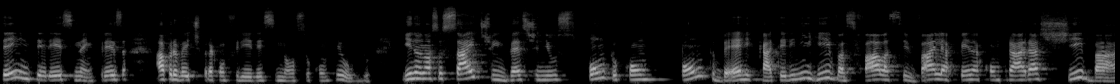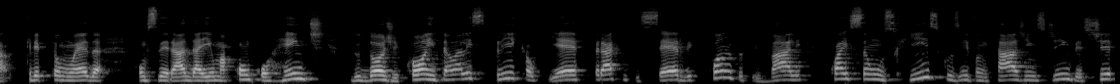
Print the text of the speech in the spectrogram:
tem interesse na empresa, aproveite para conferir esse nosso conteúdo. E no nosso site, investnews.com.br, Caterine Rivas fala se vale a pena comprar a Shiba, criptomoeda considerada aí uma concorrente do Dogecoin. Então ela explica o que é, para que, que serve, quanto que vale, quais são os riscos e vantagens de investir.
